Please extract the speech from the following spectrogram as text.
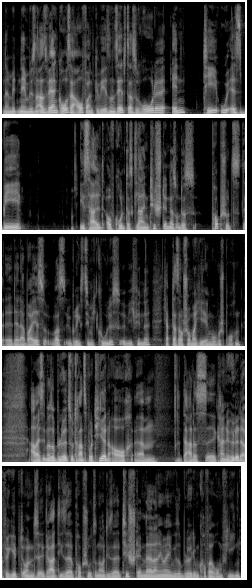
ne, mitnehmen müssen. Also es wäre ein großer Aufwand gewesen. Und selbst das Rode NT-USB ist halt aufgrund des kleinen Tischständers und des Popschutz, äh, der dabei ist, was übrigens ziemlich cool ist, wie ich finde. Ich habe das auch schon mal hier irgendwo besprochen. Aber es ist immer so blöd zu transportieren auch, ähm, da das äh, keine Hülle dafür gibt und äh, gerade dieser Popschutz und auch dieser Tischständer dann immer irgendwie so blöd im Koffer rumfliegen.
